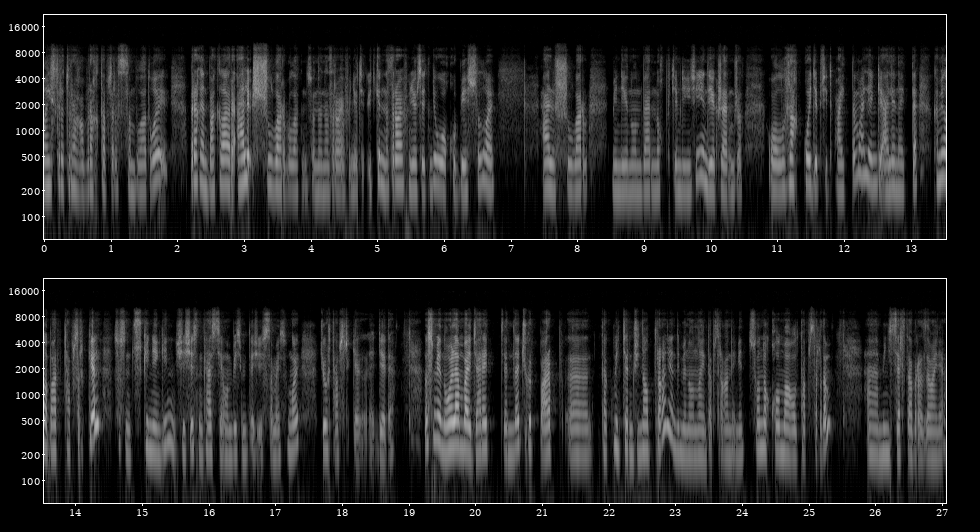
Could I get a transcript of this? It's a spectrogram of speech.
магистратураға бірақ тапсыра салсам болады ғой. Бірақ енді бакалавр әлі үш жыл бар болатын сонда назарбаев университеті өйткені назарбаев университетінде оқу бес жыл ғой. Әлі үш жыл бар мен деген оның бәрін оқып бітемін дегенше енді екі жарым жыл. Ол ұзақ қой деп сөйтіп айттым әленге әлен айтты камила барып тапсырып кел сосын түскеннен кейін шешесің қазір сен он бес минутта шеше салмайсың ғой жүгір тапсырып кел деді. Сосын мен ойланбай жарайды дедім да жүгіріп барып ііі документтерім жиналып тұрған енді мен онлайн тапсырғаннан кейін. Соны қолма қол тапсырдым. Ііі министерство образования.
